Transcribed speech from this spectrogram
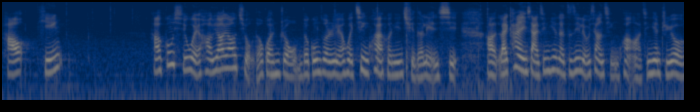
好，停。好，恭喜尾号幺幺九的观众，我们的工作人员会尽快和您取得联系。好，来看一下今天的资金流向情况啊，今天只有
